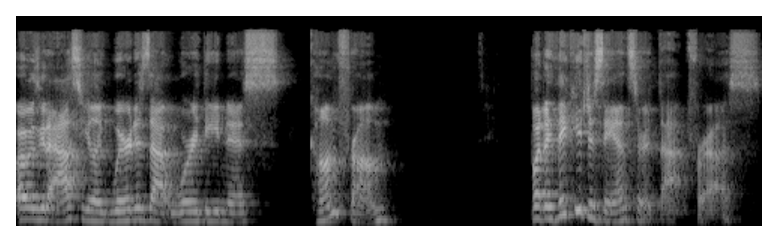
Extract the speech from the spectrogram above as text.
I was going to ask you like where does that worthiness come from? But I think you just answered that for us.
